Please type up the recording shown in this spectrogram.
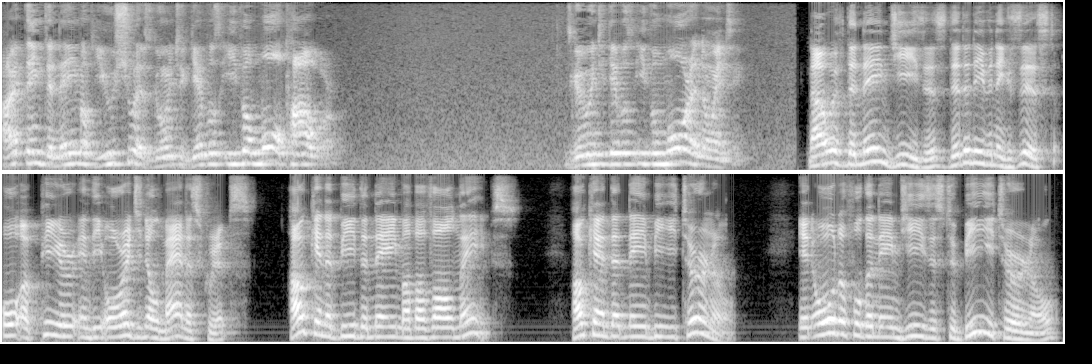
I think the name of Yeshua is going to give us even more power. It's going to give us even more anointing. Now if the name Jesus didn't even exist or appear in the original manuscripts, how can it be the name above all names? How can that name be eternal? In order for the name Jesus to be eternal,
